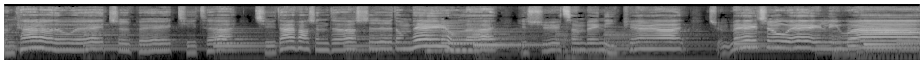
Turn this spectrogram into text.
分开了的位置被替代，期待发生的事都没有来。也许曾被你偏爱，却没成为例外。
